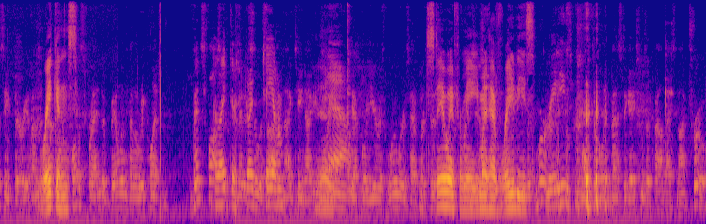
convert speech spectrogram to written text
conspiracy theory about the Rakkins. close friend of Bill and Hillary Clinton. Vince Foster I like this striped suicide tail. in 1993. Yeah. For years, rumors have persisted. Stay away from me. You might have rabies. Rabies? Multiple investigations have found that's not true.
